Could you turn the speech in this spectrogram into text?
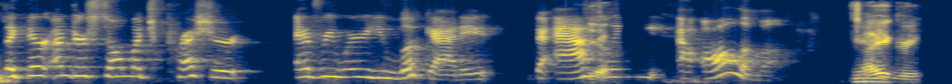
like they're under so much pressure everywhere you look at it. The athlete, all of them. I agree.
